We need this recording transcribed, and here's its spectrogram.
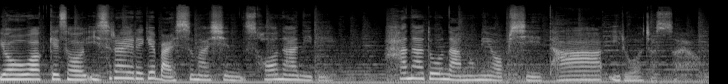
여호와께서 이스라엘에게 말씀하신 선한 일이 하나도 남음이 없이 다 이루어졌어요.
